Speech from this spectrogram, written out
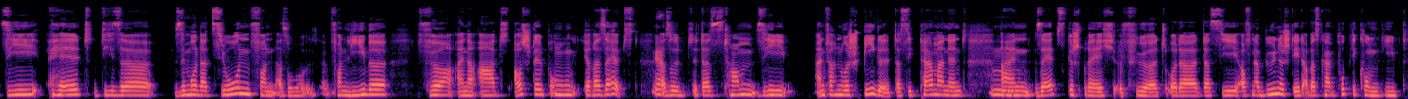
sie hält diese Simulation von, also von Liebe für eine Art Ausstellung ihrer selbst. Ja. Also, dass Tom sie einfach nur spiegelt, dass sie permanent mhm. ein Selbstgespräch führt oder dass sie auf einer Bühne steht, aber es kein Publikum gibt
